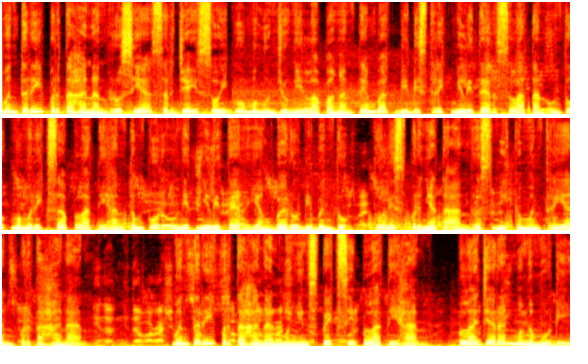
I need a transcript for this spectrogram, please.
Menteri Pertahanan Rusia Sergei Shoigu mengunjungi lapangan tembak di distrik militer selatan untuk memeriksa pelatihan tempur unit militer yang baru dibentuk, tulis pernyataan resmi Kementerian Pertahanan. Menteri Pertahanan menginspeksi pelatihan, pelajaran mengemudi,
